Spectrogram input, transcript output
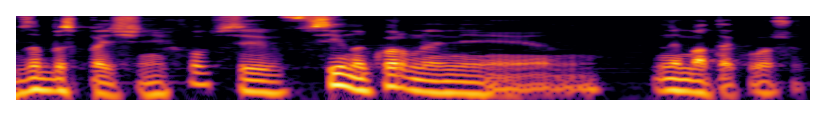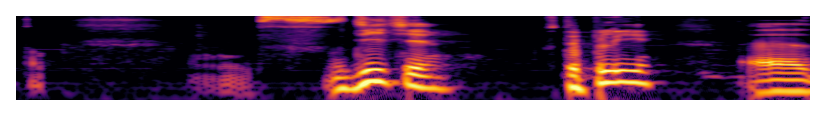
забезпечені хлопці, всі накормлені, нема такого, що там в діті, в теплі. Е,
